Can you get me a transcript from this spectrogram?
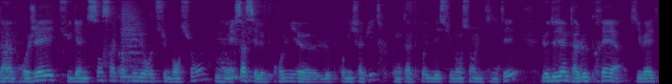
Tu as un projet, tu gagnes 150 000 euros de subvention. Donc ça, c'est le premier, euh, le premier chapitre. Donc tu as les subventions en liquidité. Le deuxième, tu as le prêt qui va être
